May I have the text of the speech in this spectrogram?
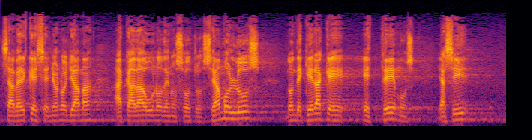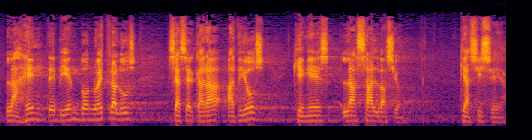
saber que el Señor nos llama a cada uno de nosotros. Seamos luz donde quiera que estemos y así la gente viendo nuestra luz se acercará a Dios, quien es la salvación. Que así sea.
